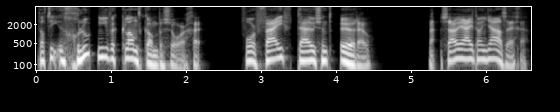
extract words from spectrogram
dat hij een gloednieuwe klant kan bezorgen voor 5000 euro, nou, zou jij dan ja zeggen?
